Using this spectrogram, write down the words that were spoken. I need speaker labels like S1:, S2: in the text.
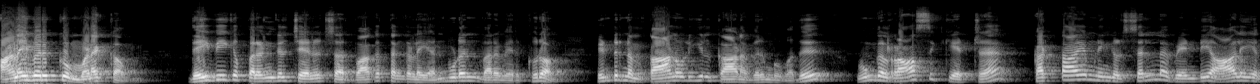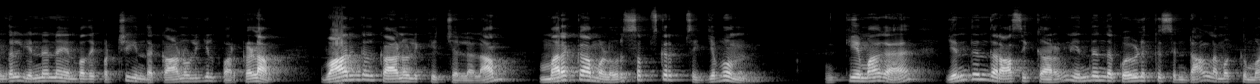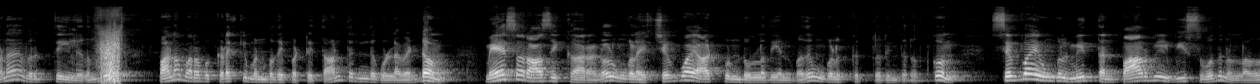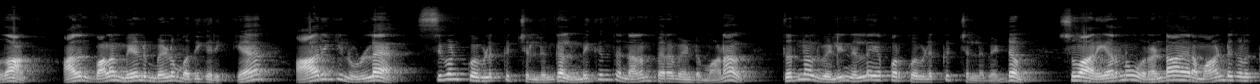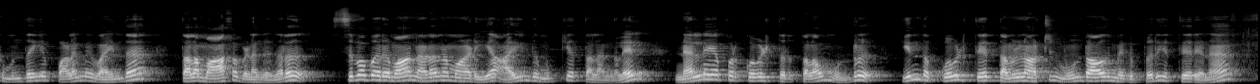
S1: அனைவருக்கும் வணக்கம். தெய்வீக பலன்கள் சேனல் சார்பாக தங்களை அன்புடன் வரவேற்கிறோம். இன்று நம் காணொளியில் காண விரும்புவது உங்கள் ராசிக்கேற்ற கட்டாயம் நீங்கள் செல்ல வேண்டிய ஆலயங்கள் என்னென்ன என்பதை பற்றி இந்த காணொளியில் பார்க்கலாம். வாருங்கள் காணொளிக்கு செல்லலாம். மறக்காமல் ஒரு சப்ஸ்கிரைப் செய்யவும். முக்கியமாக எந்தெந்த ராசிக்காரர்கள் எந்தெந்த கோவிலுக்கு சென்றால் நமக்கு மன விருத்தியிலிருந்து பண வரவு கிடைக்கும் என்பதை பற்றித்தான் தெரிந்து கொள்ள வேண்டும். மேச ராசிக்காரர்கள் உங்களை செவ்வாய் ஆட்கொண்டுள்ளது என்பது உங்களுக்கு தெரிந்திருக்கும். செவ்வாய் உங்கள் மீது தன் பார்வையை வீசுவது நல்லதுதான். அதன் பலம் மேலும் மேலும் அதிகரிக்க அருகில் உள்ள சிவன் கோவிலுக்கு செல்லுங்கள். மிகுந்த நலம் பெற வேண்டுமானால் திருநெல்வேலி நெல்லையப்பர் கோவிலுக்கு செல்ல வேண்டும். சுமார் இரநூறு ரெண்டாயிரம் ஆண்டுகளுக்கு முந்தைய பழமை வாய்ந்த தலமாக விளங்குகிறது. சிவபெருமான் நடனமாடிய ஐந்து முக்கிய தலங்களில் நெல்லையப்பர் கோவில் திருத்தலம் ஒன்று. இந்த கோவில் தேர் தமிழ்நாட்டின் மூன்றாவது மிகப்பெரிய தேர் என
